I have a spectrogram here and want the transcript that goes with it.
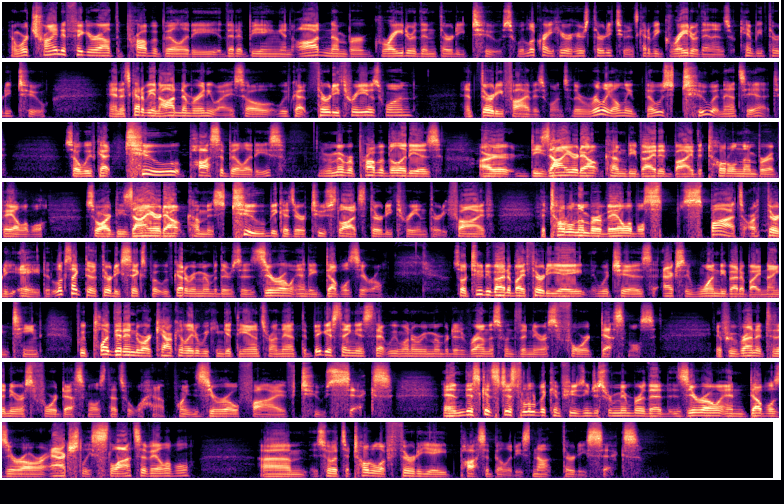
And we're trying to figure out the probability that it being an odd number greater than 32. So we look right here, here's 32, and it's got to be greater than it, so it can't be 32. And it's got to be an odd number anyway, so we've got 33 is 1, and 35 is 1. So there are really only those two, and that's it. So we've got two possibilities. Remember, probability is our desired outcome divided by the total number available. So our desired outcome is 2 because there are two slots, 33 and 35. The total number available spots are 38. It looks like they're 36, but we've got to remember there's a 0 and a double 0. So 2 divided by 38, which is actually 1 divided by 19. If we plug that into our calculator, we can get the answer on that. The biggest thing is that we want to remember to round this one to the nearest 4 decimals. If we round it to the nearest four decimals, that's what we'll have, 0.0526. And this gets just a little bit confusing. Just remember that 0 and double 0 are actually slots available. Um, so it's a total of 38 possibilities, not 36.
